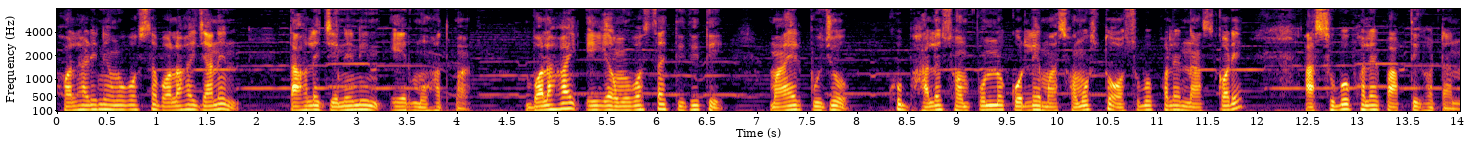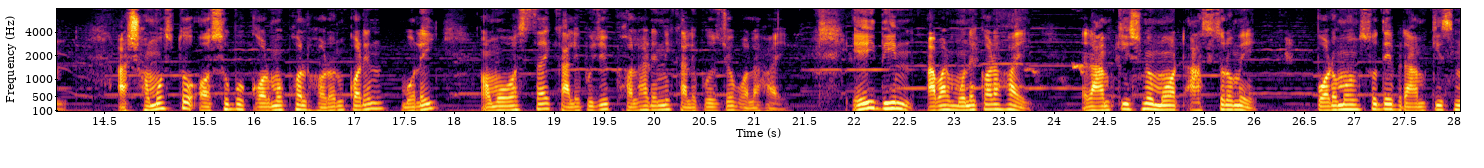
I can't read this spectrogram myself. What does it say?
ফলহারিণী অমাবস্যা বলা হয় জানেন? তাহলে জেনে নিন এর মহাত্মা। বলা হয় এই অমাবস্যার তিথিতে মায়ের পুজো খুব ভালো সম্পন্ন করলে মা সমস্ত অশুভ ফলের নাশ করে আর শুভ ফলের প্রাপ্তি ঘটান। আর সমস্ত অশুভ কর্মফল হরণ করেন বলেই অমাবস্যায় কালী পুজোয় ফলহারিণী কালী পুজো বলা হয়। এই দিন আবার মনে করা হয়, রামকৃষ্ণ মঠ আশ্রমে পরমংসদেব রামকৃষ্ণ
